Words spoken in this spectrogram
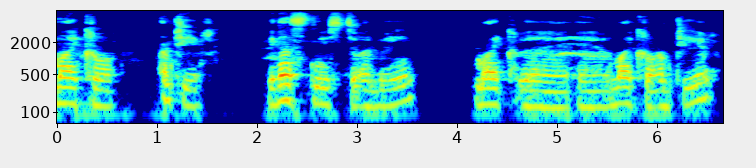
مايكرو أمبير إذا 646 مايكرو, أمبير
